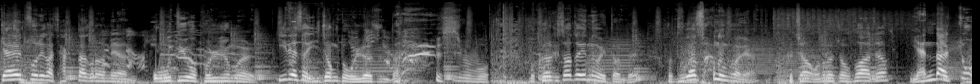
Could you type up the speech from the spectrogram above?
게임 소리가 작다 그러면 오디오 볼륨을 1에서 2 정도 올려준다. 씨뭐 뭐, 뭐 그렇게 써져 있는 거 있던데? 누가 써놓은 거냐? 그쵸? 오늘은 좀 후하죠? 옛날 쪼,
